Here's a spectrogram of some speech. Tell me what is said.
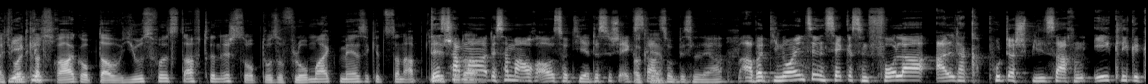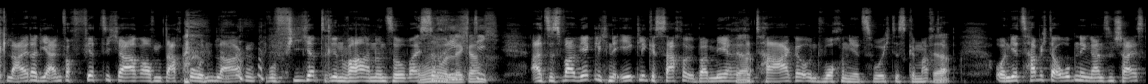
Ich wollte gerade fragen, ob da useful Stuff drin ist, so ob du so Flohmarktmäßig jetzt dann abgehst. Das haben, oder? wir, das haben wir auch aussortiert. Das ist extra Okay. so ein bisschen, ja. Aber die 19 Säcke sind voller alter, kaputter Spielsachen, eklige Kleider, die einfach 40 Jahre auf dem Dachboden lagen, wo Viecher drin waren und so. Weißt Oh, du, lecker. richtig. Also es war wirklich eine eklige Sache über mehrere Ja. Tage und Wochen jetzt, wo ich das gemacht Ja. habe. Und jetzt habe ich da oben den ganzen Scheiß.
